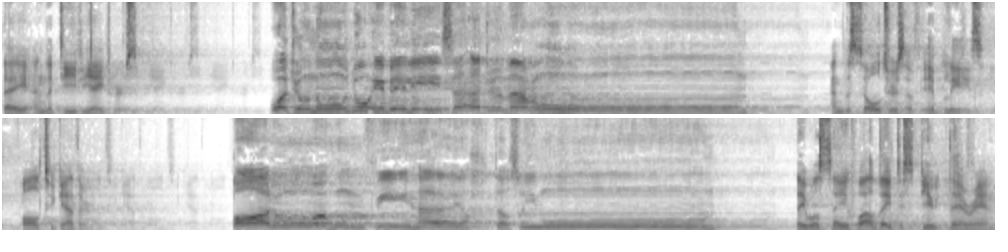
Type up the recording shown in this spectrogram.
they and the deviators, وجنود إبليس أجمعون and the soldiers of Iblis all together. قالوا وهم فيها يختصمون They will say while they dispute therein,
